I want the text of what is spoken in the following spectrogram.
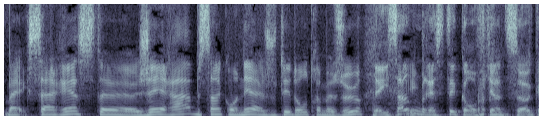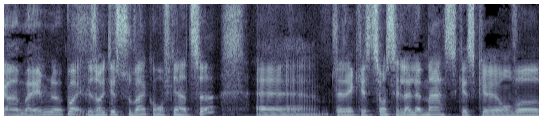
ben, ça reste euh, gérable sans qu'on ait ajouté d'autres mesures. Mais ils semblent rester confiants de ça quand même. Là. ils ont été souvent confiants de ça. Euh, la question, c'est là le masque. Est-ce qu'on va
